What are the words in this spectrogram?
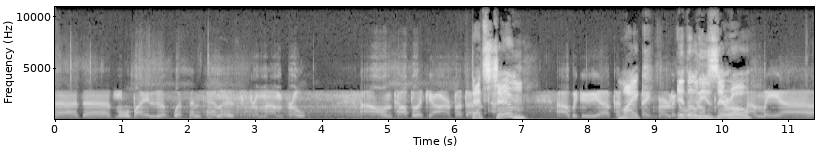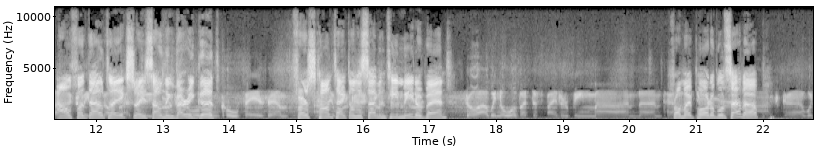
uh, the mobile whip antennas from Ampro uh, on top of the car. But uh, That's Jim. Uh, we do uh, Mike, Italy up, zero. and we, uh, Alpha Delta uh, X-ray, sounding very good. co-phase them. First contact on the 17 meter band So uh, we know about the spider beam uh, and, and from my portable setup. uh, what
